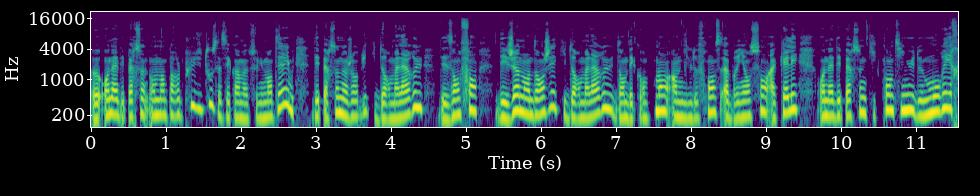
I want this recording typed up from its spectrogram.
Euh, on a des personnes, on n'en parle plus du tout, ça c'est quand même absolument terrible. Des personnes aujourd'hui qui dorment à la rue, des enfants, des jeunes en danger qui dorment à la rue, dans des campements en Ile-de-France, à Briançon, à Calais. On a des personnes qui continuent de mourir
